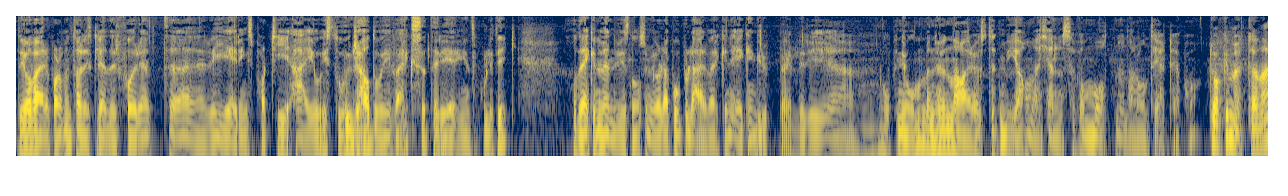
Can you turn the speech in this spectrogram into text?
Det å være parlamentarisk leder for et uh, regjeringsparti er jo i stor grad å iverksette regjeringens politikk. Og det er ikke nødvendigvis noe som gjør deg populær verken i egen gruppe eller i uh, opinionen, men hun har høstet mye anerkjennelse for måten hun har håndtert det på. Du har ikke møtt henne?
